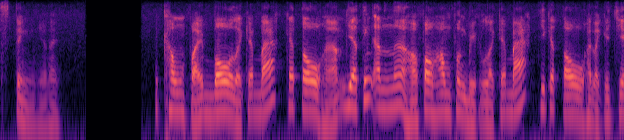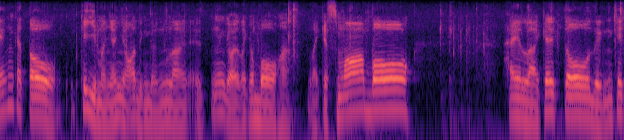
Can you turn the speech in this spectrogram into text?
sting như thế. Không phải bowl là cái bát, cái tô hả? Gia tiếng Anh á, họ phân không phân biệt là cái bát với cái tô hay là cái chén cái tô. Cái gì mà nhỏ nhỏ đựng đựng là nó gọi là cái bowl hả? Là cái small bowl hay là cái tô đựng cái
